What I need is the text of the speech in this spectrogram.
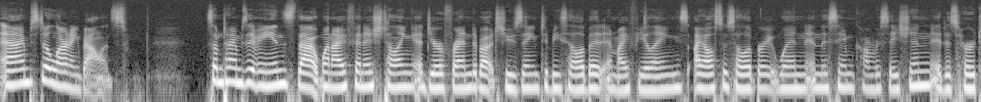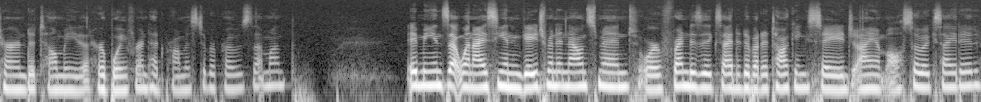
I'm still learning balance. Sometimes it means that when I finish telling a dear friend about choosing to be celibate in my feelings, I also celebrate when, in the same conversation, it is her turn to tell me that her boyfriend had promised to propose that month. It means that when I see an engagement announcement or a friend is excited about a talking stage, I am also excited.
